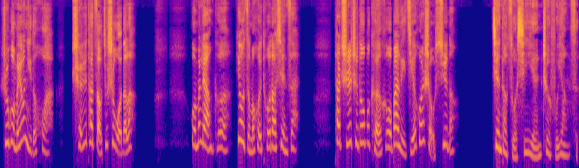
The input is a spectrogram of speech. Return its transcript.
如果没有你的话，陈玉他早就是我的了。我们两个又怎么会拖到现在？”他迟迟都不肯和我办理结婚手续呢。见到左心言这副样子，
